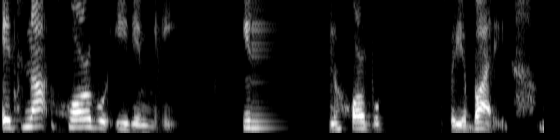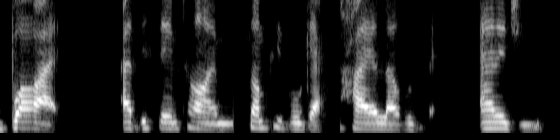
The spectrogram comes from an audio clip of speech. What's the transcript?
it's not horrible eating meat. It's horrible for your body, but at the same time, some people get higher levels of energy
